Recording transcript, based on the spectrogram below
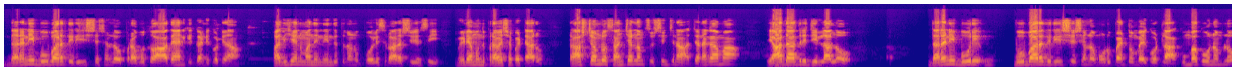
ధరణి భూభారతి రిజిస్ట్రేషన్లో ప్రభుత్వ ఆదాయానికి గండికొట్టిన పదిహేను మంది నిందితులను పోలీసులు అరెస్టు చేసి మీడియా ముందు ప్రవేశపెట్టారు. రాష్ట్రంలో సంచలనం సృష్టించిన జనగామ యాదాద్రి జిల్లాలో ధరణి భూరి భూభారతి రిజిస్ట్రేషన్లో మూడు పాయింట్ తొంభై కోట్ల కుంభకోణంలో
